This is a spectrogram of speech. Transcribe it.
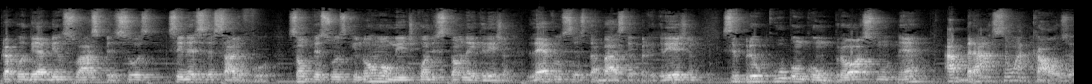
para poder abençoar as pessoas se necessário for. São pessoas que normalmente, quando estão na igreja, levam cesta básica para a igreja, se preocupam com o próximo, né? abraçam a causa.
